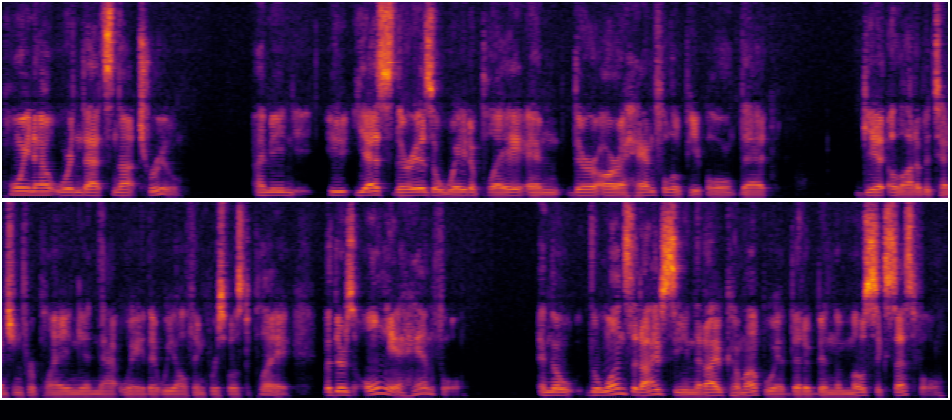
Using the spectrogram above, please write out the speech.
point out when that's not true. I mean, yes, there is a way to play, and there are a handful of people that get a lot of attention for playing in that way that we all think we're supposed to play. But there's only a handful. And the the ones that I've seen that I've come up with that have been the most successful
